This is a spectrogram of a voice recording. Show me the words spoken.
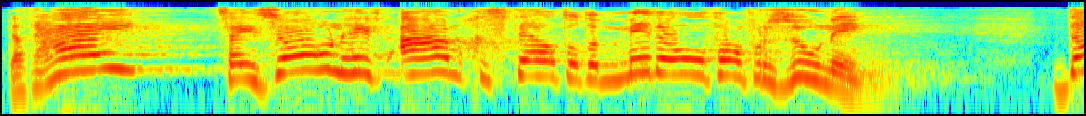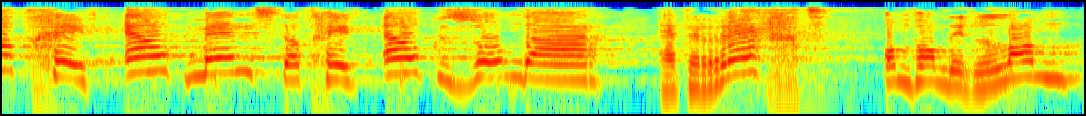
Dat Hij zijn zoon heeft aangesteld tot een middel van verzoening. Dat geeft elk mens, dat geeft elke zondaar het recht om van dit lam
